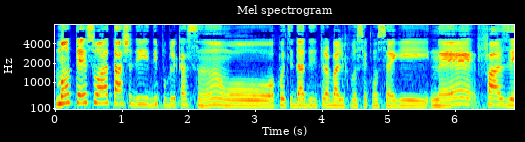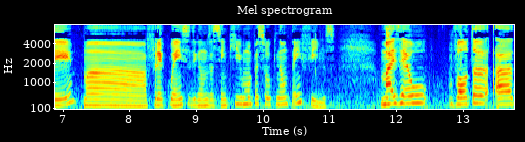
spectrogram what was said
manter sua taxa de, de publicação ou a quantidade de trabalho que você consegue, né, fazer, uma frequência, digamos assim, que uma pessoa que não tem filhos. Mas eu volto a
